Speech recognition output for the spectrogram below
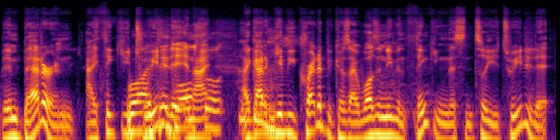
been better. And I think you Well, tweeted think it, and I, I got to give you credit because I wasn't even thinking this until you tweeted it.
